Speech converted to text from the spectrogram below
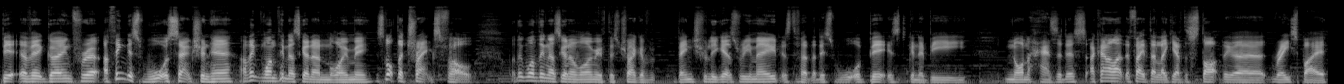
bit of it going for it. I think this water section here, I think one thing that's going to annoy me, it's not the track's fault, I think one thing that's going to annoy me if this track eventually gets remade is the fact that this water bit is going to be non-hazardous. I kind of like the fact that like you have to start the uh, race by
